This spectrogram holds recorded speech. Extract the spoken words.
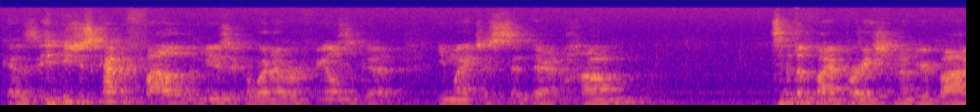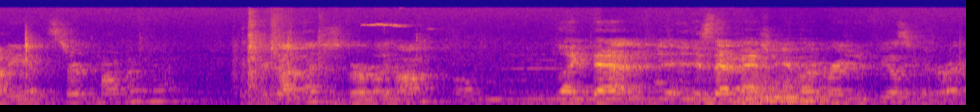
Because you just kind of follow the music or whatever feels good. You might just sit there and hum to the vibration of your body at a certain moment. Yeah? Have you ever done that? Just verbally hum? Like that? Is that matching your vibration? It feels good, right?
